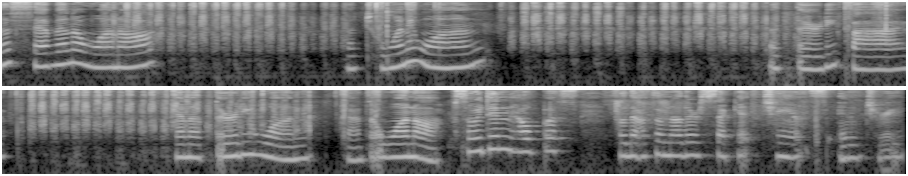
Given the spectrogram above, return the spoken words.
A 7, a one-off. A 21 a 35, and a 31. That's a one off. So it didn't help us. So that's another second chance entry.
